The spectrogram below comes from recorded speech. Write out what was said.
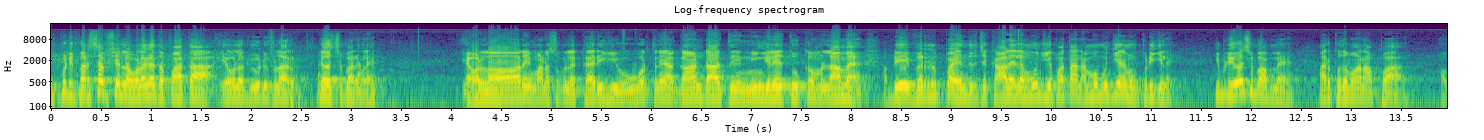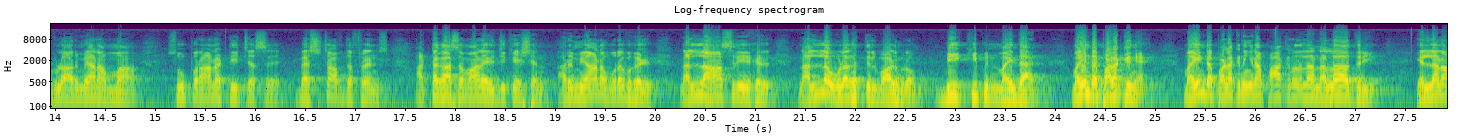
இப்படி பர்செப்ஷனில் உலகத்தை பார்த்தா எவ்வளோ பியூட்டிஃபுல்லாக இருக்கும். யோசிச்சு பாருங்களேன். எவ்வளோரையும் மனசுக்குள்ளே கருகி ஒவ்வொருத்தனையா காண்டாத்து நீங்களே தூக்கம் இல்லாமல் அப்படியே வெறுப்பாக எந்திரிச்சு காலையில் மூஞ்சியை பார்த்தா நம்ம மூஞ்சியை நமக்கு பிடிக்கல. இப்படி யோசிச்சு பார்ப்போமே. அற்புதமான அப்பா. அவ்வளோ அருமையான அம்மா. சூப்பரான டீச்சர்ஸு பெஸ்ட் ஆஃப் த ஃப்ரெண்ட்ஸ் அட்டகாசமான எஜுகேஷன் அருமையான உறவுகள் நல்ல ஆசிரியர்கள் நல்ல உலகத்தில் வாழ்கிறோம். பி கீப் இன் மைண்ட் தட் மைண்டை பழக்குங்க. மைண்டை பழக்குனீங்கன்னா பார்க்குறதெல்லாம் நல்லா தெரியும். இல்லைனா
